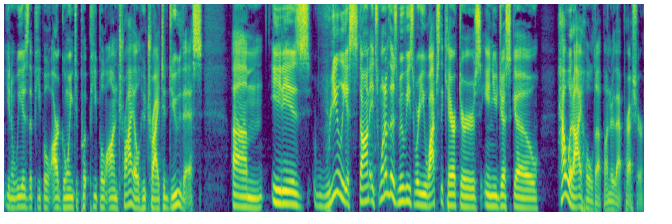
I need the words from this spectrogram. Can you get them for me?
you know we as the people are going to put people on trial who try to do this. Um, it is really astonishing. It's one of those movies where you watch the characters and you just go, "How would I hold up under that pressure?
